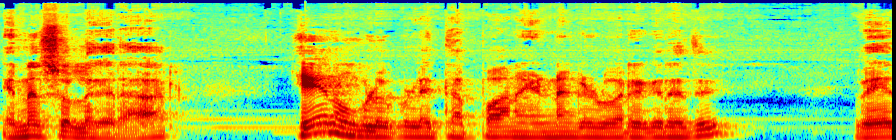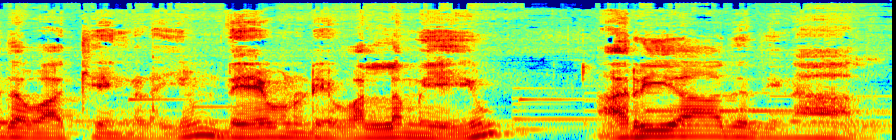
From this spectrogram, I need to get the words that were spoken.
என்ன சொல்லுகிறார்? ஏன் உங்களுக்குள்ளே தப்பான எண்ணங்கள் வருகிறது? வேத வாக்கியங்களையும் தேவனுடைய வல்லமையையும் அறியாததினால்.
